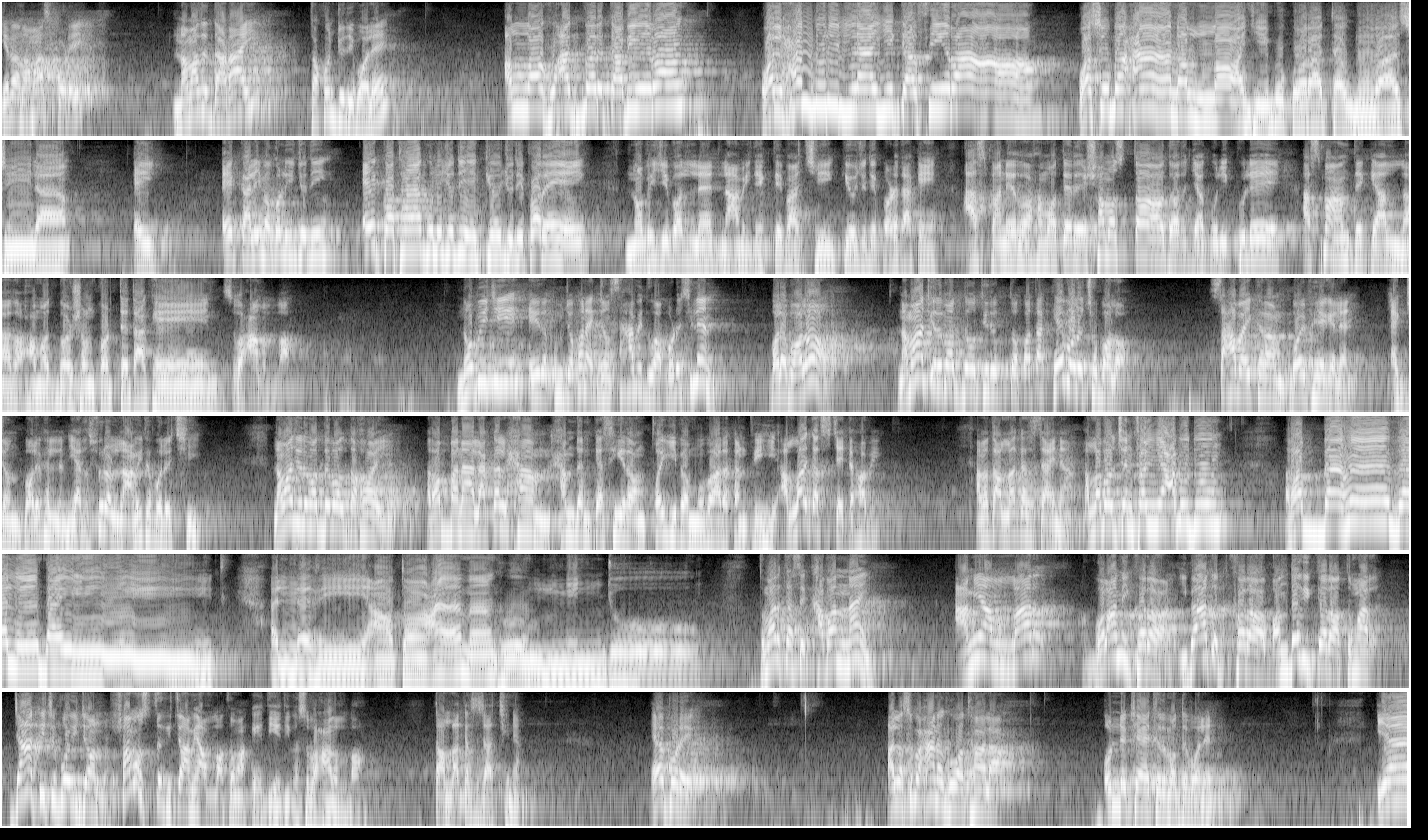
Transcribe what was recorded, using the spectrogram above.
যারা নামাজ পড়ে, নামাজে দাঁড়ায়, তখন যদি বলে, আল্লাহ আকবর কাবীরা আলহামদুলিল্লাহি কাসীরা ওয়া আসীলা। এই এই কালিমাগুলি যদি, এই কথাগুলি যদি কেউ যদি পড়ে, নবীজি বললেন, না, আমি দেখতে পাচ্ছি। কেউ যদি পড়ে থাকে আসমানের রহমতের সমস্ত দরজাগুলি খুলে আসমান থেকে আল্লাহ রহমত বর্ষণ করতে থাকেন। সুবহানাল্লাহ। নবীজি এরকম যখন একজন সাহাবি দোয়া পড়েছিলেন, বলে, বলো, নামাজের মধ্যে অতিরিক্ত কথা কে বলেছ বলো? সাহাবাই কারাম বই পেয়ে গেলেন। একজন বলে ফেললেন, ইয়া রসুল্লাহ আমি তো বলেছি। নামাজের মধ্যে বলতে হয়, রব্বানা লাকাল হাম হামদান কাসিরাম তৈবা মুবারাকান ফিহি। আল্লাহর কাছে চাইতে হবে। আমরা তো আল্লাহর কাছে চাই না আল্লাহ বলছেন ফালিয়াবুদু رب هذا البيت الذي أطعمهم من جوع তোমার কাছে খাবার নাই আমি আল্লাহর গোলামি করো ইবাদত করো বন্দগি করো তোমার যা কিছু প্রয়োজন সমস্ত কিছু আমি আল্লাহ তোমাকে দিয়ে দিব সুবাহান আল্লাহ তা আল্লাহর কাছে যাচ্ছি না এরপরে আল্লাহ সুবাহান অন্য খেয়াতের মধ্যে বলেন ইয়া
